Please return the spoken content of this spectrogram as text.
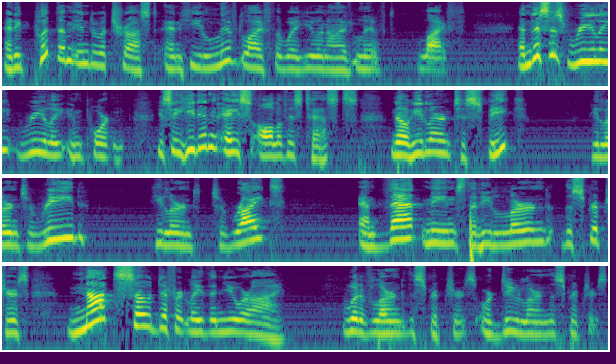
and he put them into a trust and he lived life the way you and I lived life. And this is really, really important. You see, he didn't ace all of his tests. No, he learned to speak, he learned to read, he learned to write, and that means that he learned the scriptures not so differently than you or I would have learned the scriptures or do learn the scriptures.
